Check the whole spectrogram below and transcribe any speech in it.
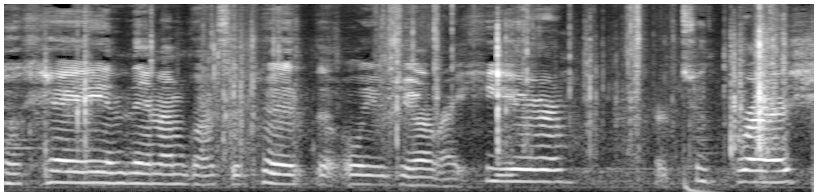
Okay, and then I'm going to put the oil gel right here. Her toothbrush.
